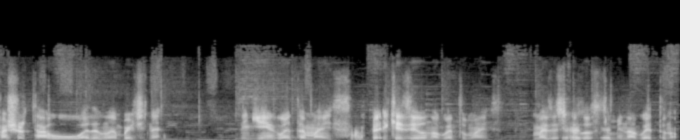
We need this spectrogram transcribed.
pra chutar o Adam Lambert, né? Ninguém aguenta mais. Quer dizer, eu não aguento mais. Mas acho que os outros também não aguentam, não.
